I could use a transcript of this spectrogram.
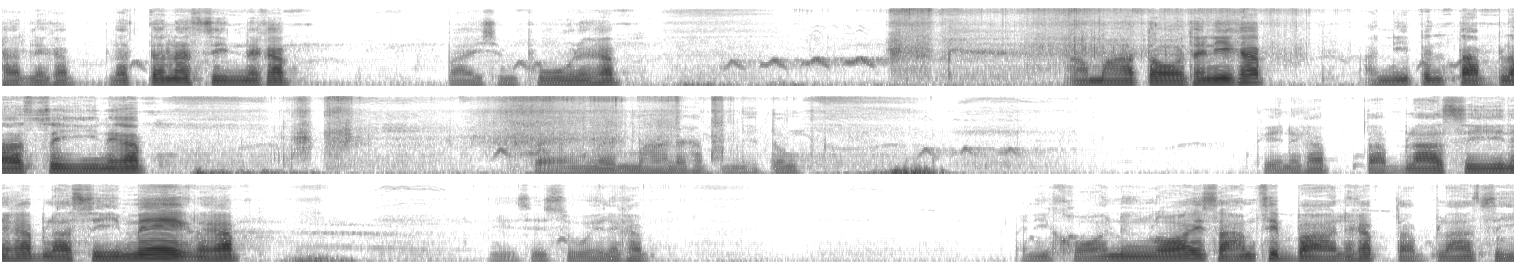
ชัดๆเลยครับ รัตนสินนะครับป้ายชมพูนะครับ เอามาต่อทานี้ครับ อันนี้เป็นตับราศีนะครับ แสงเริ่มมาแล้วครับเดี๋ยวต้องโอเคนะครับ ตับราศีนะครับราศีเมฆนะครับนี่สวยๆเลยครับ อันนี้ขอ 130 บาทนะครับ ตับราศี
